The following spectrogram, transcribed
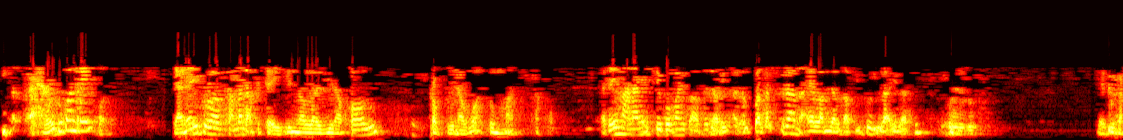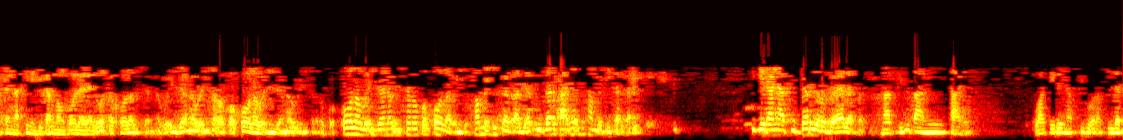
Nah, itu kan repot. Dan itu sama tak beda. Innalladzina qalu Rabbuna wa summa Jadi mana istiqomah itu apa? Batas sederhana. Elam yang tapi itu ilah ilah. Jadi kadang ngasih ngendikan mengkola lelo sekolah sana wa injana wa insara kokola wa injana wa insara kokola wa injana wa insara kokola sampai tiga kali Abu Dar tanya itu sampai tiga kali. Pikiran Abu Dar ya rada elek. Nabi itu tangi sari. Khawatirnya Nabi orang belas.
